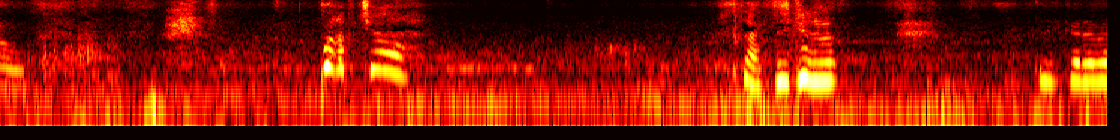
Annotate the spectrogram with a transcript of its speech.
Au. Babče! Tak, teďka jdeme. Teďka jdeme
